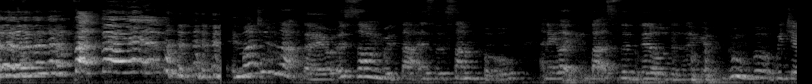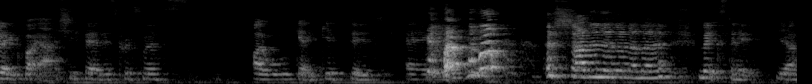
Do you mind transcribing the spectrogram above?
Nana Nana Batman. Imagine that though, a song with that as the sample, and it like that's the build, and then it goes boom boom. We joke, but I actually fear this Christmas I will get gifted a. a Shannon Nana Nana mixtape. yeah.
